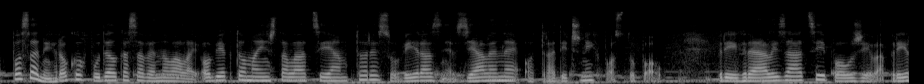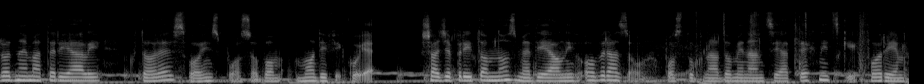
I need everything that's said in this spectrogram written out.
V posledných rokoch Pudelka sa venoval aj objektom a inštaláciám, ktoré sú výrazne vzdialené od tradičných postupov. Pri ich realizácii používa prírodné materiály, ktoré svojím spôsobom modifikuje. Všade prítomnosť mediálnych obrazov, postupná dominancia technických foriem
